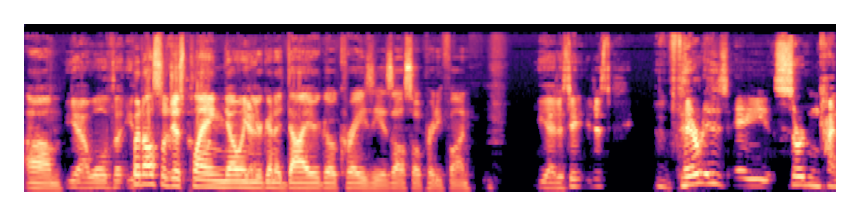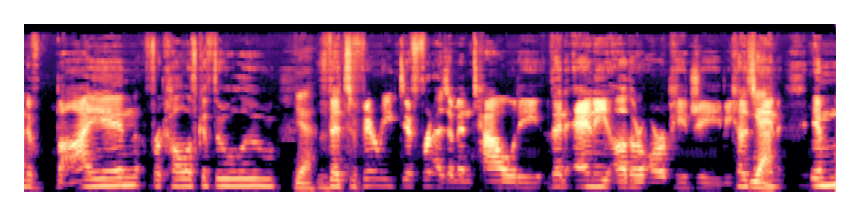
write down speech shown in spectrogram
Um, Yeah, well, the, but also just playing knowing Yeah. you're gonna die or go crazy is also pretty fun. yeah, just just there is a certain kind of buy-in for Call of Cthulhu. Yeah. that's very different as a mentality than any other RPG because Yeah. in, in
